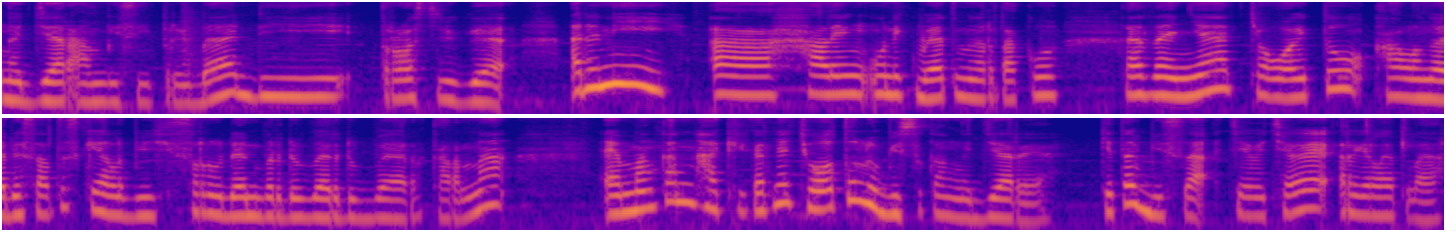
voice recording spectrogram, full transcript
ngejar ambisi pribadi. Terus juga ada nih eh, hal yang unik banget menurut aku. Katanya cowok itu kalau nggak ada status kayak lebih seru dan berdebar-debar. Karena emang kan hakikatnya cowok tuh lebih suka ngejar ya. Kita bisa cewek-cewek relate lah.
